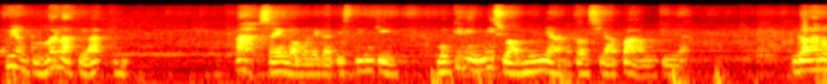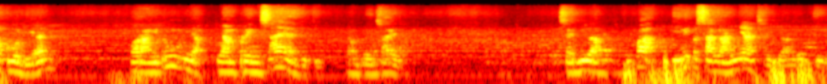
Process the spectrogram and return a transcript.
kok yang keluar laki-laki. Ah saya nggak mau negatif thinking. Mungkin ini suaminya atau siapa mungkin ya. Nggak lama kemudian orang itu nyamperin saya gitu nyamperin saya. Saya bilang pak ini pesanannya saya bilang gitu.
